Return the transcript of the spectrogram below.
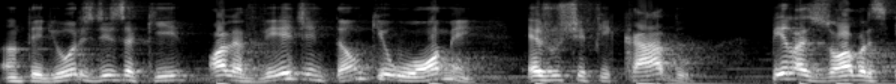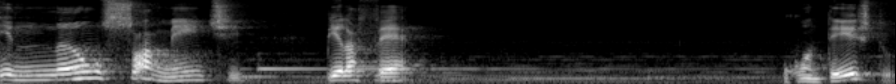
Anteriores diz aqui: Olha, vede então que o homem é justificado pelas obras e não somente pela fé. O contexto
